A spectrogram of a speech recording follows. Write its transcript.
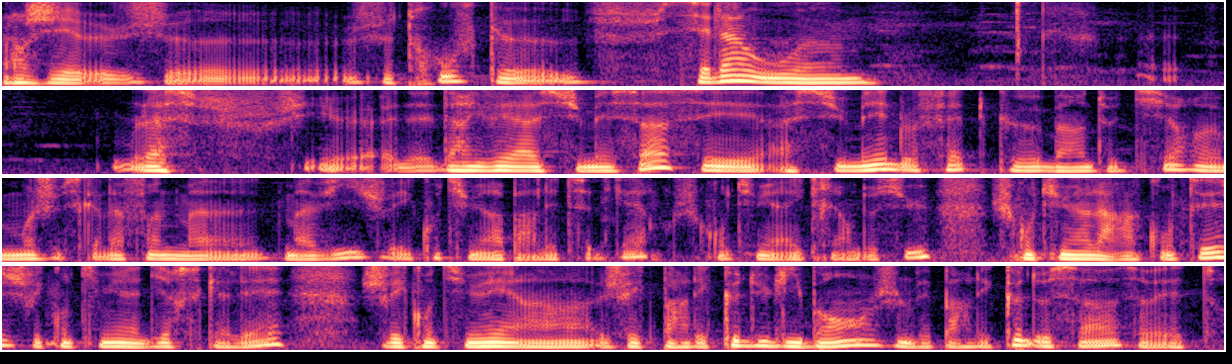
Alors je, trouve que c'est là où euh, euh, d'arriver à assumer ça, c'est assumer le fait que ben, de dire, euh, moi jusqu'à la fin de ma, vie, je vais continuer à parler de cette guerre, je vais continuer à écrire dessus, je vais continuer à la raconter, je vais continuer à dire ce qu'elle est, je vais continuer à, je vais parler que du Liban, je ne vais parler que de ça, ça va être,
